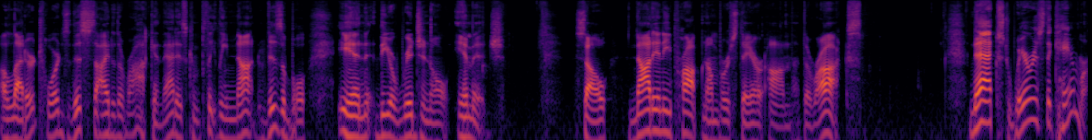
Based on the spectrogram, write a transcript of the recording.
a letter towards this side of the rock. And that is completely not visible in the original image. So not any prop numbers there on the rocks. Next, where is the camera?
